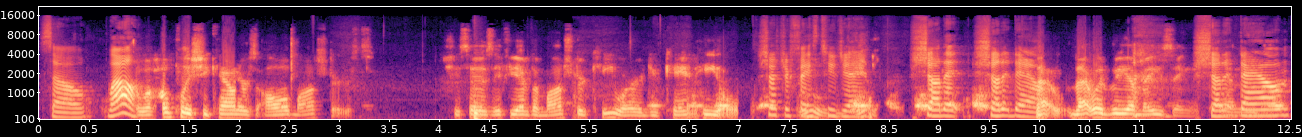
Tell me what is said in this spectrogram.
So, wow. Well, hopefully she counters all monsters. She says if you have the monster keyword, you can't heal. Shut your face, Ooh, TJ. Shut it. Shut it down. That that would be amazing. Shut it And down.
